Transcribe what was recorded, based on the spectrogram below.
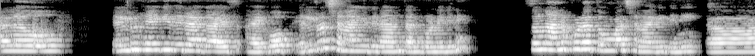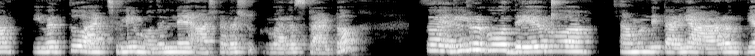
ಹಲೋ ಎಲ್ಲರೂ ಹೇಗಿದ್ದೀರಾ ಗಾಯ್ಸ್ ಐ ಹೋಪ್ ಎಲ್ಲರೂ ಚೆನ್ನಾಗಿದ್ದೀರಾ ಅಂತ ಅಂದ್ಕೊಂಡಿದ್ದೀನಿ ಸೊ ನಾನು ಕೂಡ ತುಂಬ ಚೆನ್ನಾಗಿದ್ದೀನಿ. ಇವತ್ತು ಆ್ಯಕ್ಚುಲಿ ಮೊದಲನೇ ಆಷಾಢ ಶುಕ್ರವಾರ ಸ್ಟಾರ್ಟು ಸೊ ಎಲ್ರಿಗೂ ದೇವರು, ಚಾಮುಂಡಿ ತಾಯಿ ಆರೋಗ್ಯ,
